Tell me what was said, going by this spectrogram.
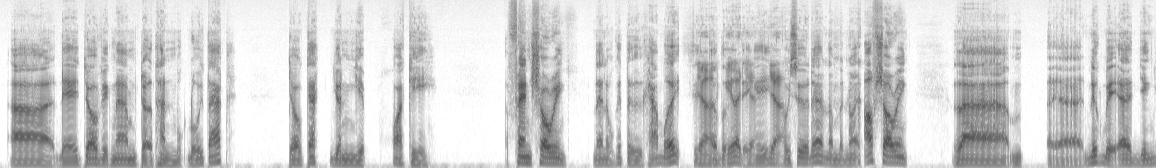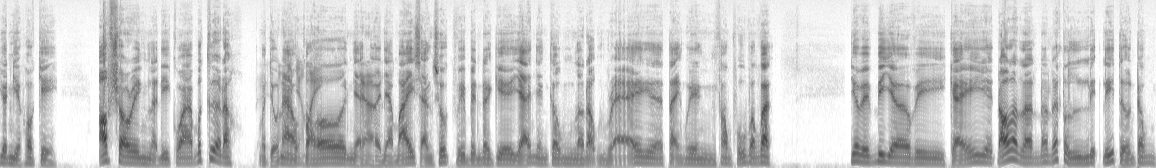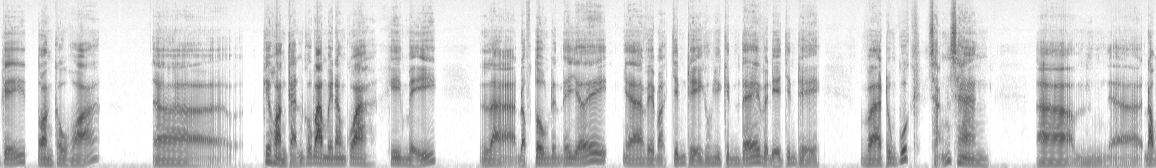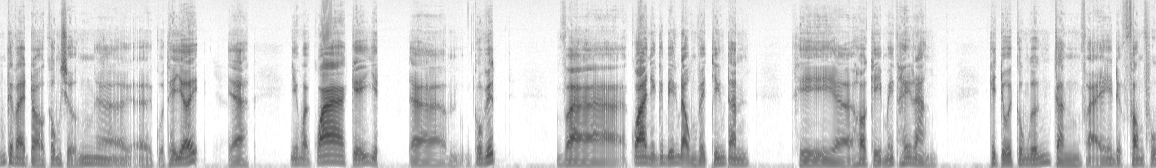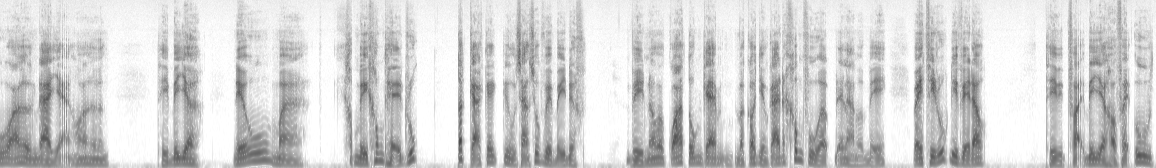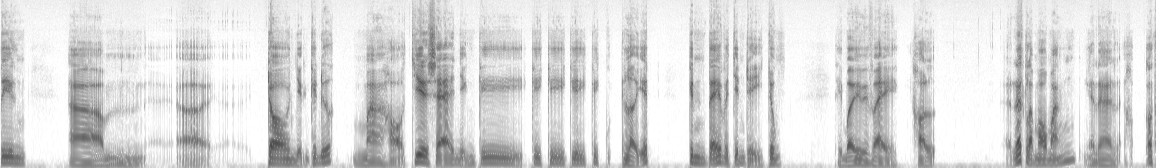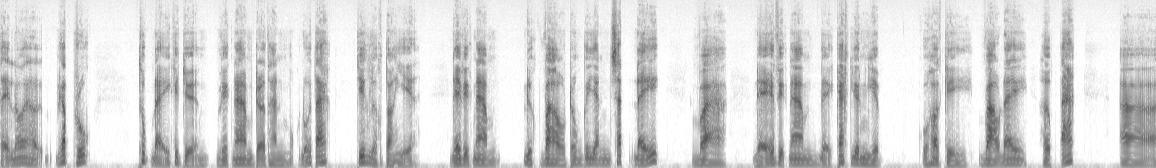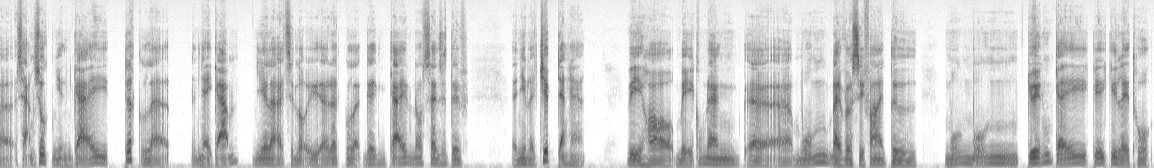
à, để cho Việt Nam trở thành một đối tác cho các doanh nghiệp Hoa Kỳ. Friendshoring, đây là một cái từ khá mới. Xin yeah, dạ, tôi nghĩa là yeah, nghĩ. Yeah. Hồi xưa đó là mình nói offshoring là uh, nước Mỹ uh, những doanh nghiệp Hoa Kỳ. Offshoring là đi qua bất cứ ở đâu mà chỗ nào nhà có nhà, yeah. ở nhà máy sản xuất vì bên đây kia giá nhân công lao động rẻ tài nguyên phong phú vân vân. Như vậy bây giờ vì cái đó là, là nó rất là lý, lý tưởng trong cái toàn cầu hóa à, cái hoàn cảnh của 30 năm qua khi Mỹ là độc tôn trên thế giới nha, về mặt chính trị cũng như kinh tế và địa chính trị. Và Trung Quốc sẵn sàng à, à, đóng cái vai trò công xưởng à, của thế giới yeah nhưng mà qua cái dịch uh, covid và qua những cái biến động về chiến tranh thì uh, Hoa Kỳ mới thấy rằng cái chuỗi cung ứng cần phải được phong phú hóa hơn, đa dạng hóa hơn. Thì bây giờ nếu mà không Mỹ không thể rút tất cả cái, nguồn sản xuất về Mỹ được vì nó quá tốn kém và có nhiều cái nó không phù hợp để làm ở Mỹ. Vậy thì rút đi về đâu? Thì phải bây giờ họ phải ưu tiên uh, uh, cho những cái nước mà họ chia sẻ những cái cái cái cái cái, lợi ích kinh tế và chính trị chung. Thì bởi vì vậy họ rất là mau mắn là có thể nói gấp rút thúc đẩy cái chuyện Việt Nam trở thành một đối tác chiến lược toàn diện để Việt Nam được vào trong cái danh sách đấy và để Việt Nam để các doanh nghiệp của Hoa Kỳ vào đây hợp tác à, sản xuất những cái rất là nhạy cảm như là xin lỗi ờ, rất là cái cái nó sensitive như là chip chẳng hạn vì họ Mỹ cũng đang uh, muốn diversify từ muốn muốn chuyển cái cái cái lệ thuộc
